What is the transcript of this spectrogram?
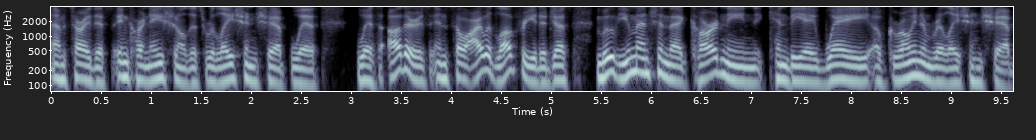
i'm sorry this incarnational this relationship with with others and so i would love for you to just move you mentioned that gardening can be a way of growing in relationship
